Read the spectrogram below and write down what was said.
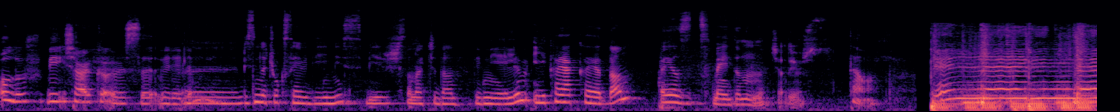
olur bir şarkı arası verelim. Ee, bizim de çok sevdiğimiz bir sanatçıdan dinleyelim. İlkay Kaya'dan Beyazıt Meydanı'nı çalıyoruz. Tamam. Ellerinde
